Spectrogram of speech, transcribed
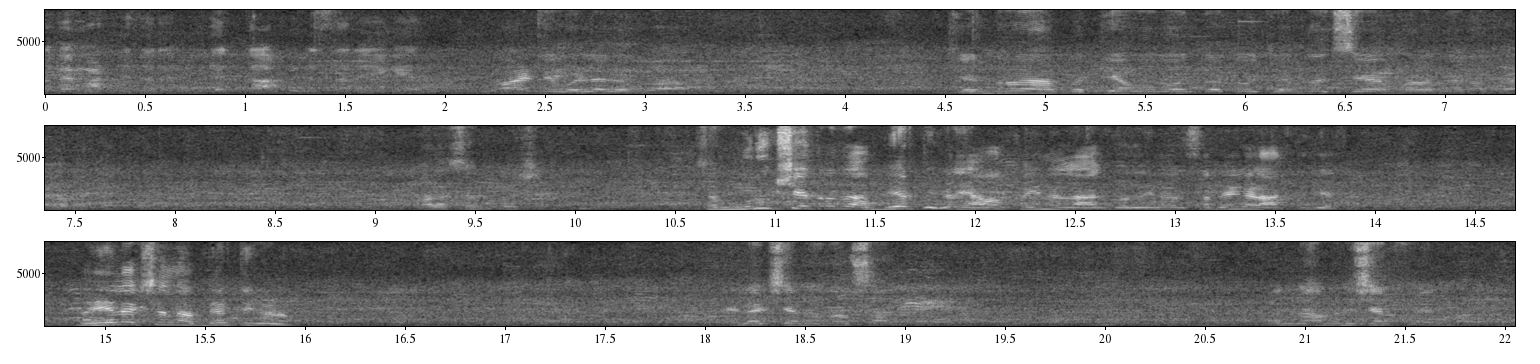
ಸಭೆ ಮಾಡ್ತಿದ್ದಾರೆ. ಇದಕ್ಕೆ ಸರ್ ಹೇಗೆ? ಅದು ಮಾಡಿ ಒಳ್ಳೇದಲ್ವಾ? ಜನರ ಮಧ್ಯೆ ಹೋಗುವಂಥದ್ದು ಜನರ ಸೇವೆ ಮಾಡೋದನ್ನ ನಾವು ಬೇಡ ಭಾಳ ಸಂತೋಷ. ಸರ್ ಮೂರು ಕ್ಷೇತ್ರದ ಅಭ್ಯರ್ಥಿಗಳು ಯಾವಾಗ ಫೈನಲ್ ಆಗ್ಬೋದು? ಏನಾದ್ರು ಸಭೆಗಳು ಆಗ್ತಿದೆಯಾ ಸರ್? ಬೈ ಎಲೆಕ್ಷನ್ ಅಭ್ಯರ್ಥಿಗಳು. ಎಲೆಕ್ಷನ್ ಅನೌನ್ಸ್ ಆಗ್ತದೆ ಒಂದು ನಾಮಿನೇಷನ್ ಫೈಲ್ ಮಾಡ್ತಾರೆ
